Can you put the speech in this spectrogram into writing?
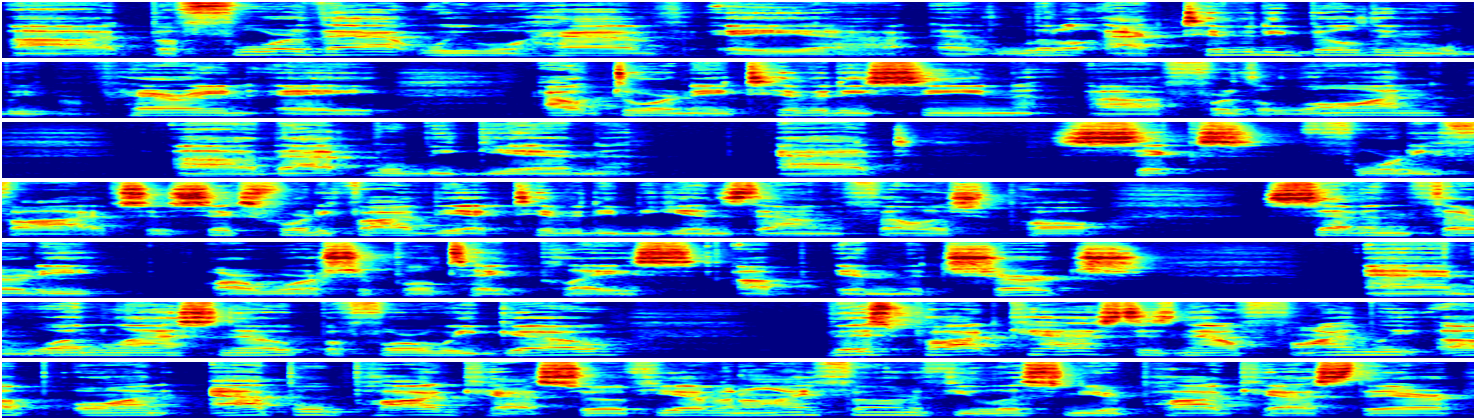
Uh, before that, we will have a, uh, a, little activity building. We'll be preparing a outdoor nativity scene uh, for the lawn. Uh, that will begin at 6:45. So 6:45, the activity begins down in the fellowship hall. 7:30, our worship will take place up in the church. And one last note before we go. This podcast is now finally up on Apple Podcasts. So if you have an iPhone, if you listen to your podcast there,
